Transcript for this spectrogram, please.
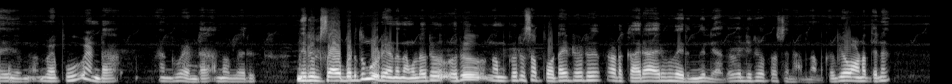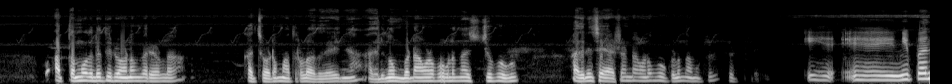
"ഏയ്, പൂ വേണ്ട ഞങ്ങൾക്ക് വേണ്ട എന്നുള്ളൊരു നിരുത്സാഹപ്പെടുത്തും കൂടിയാണ്. നമ്മളൊരു ഒരു നമുക്കൊരു സപ്പോർട്ടായിട്ട് ഒരു കടക്കാരും വരുന്നില്ല. അത് വലിയൊരു പ്രശ്നമാണ്. നമുക്ക് ഓണത്തിന് അത്തം മുതൽ തിരുവോണം വരെയുള്ള കച്ചവടം മാത്രമേ ഉള്ളൂ. അത് കഴിഞ്ഞാൽ അതിൽ മുമ്പ് ഉണ്ടാവുന്ന പൂക്കൾ നശിച്ചു പോകും. അതിന് ശേഷം ഉണ്ടാവുന്ന പൂക്കളും നമുക്ക് കിട്ടില്ല. ഇനിയിപ്പം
